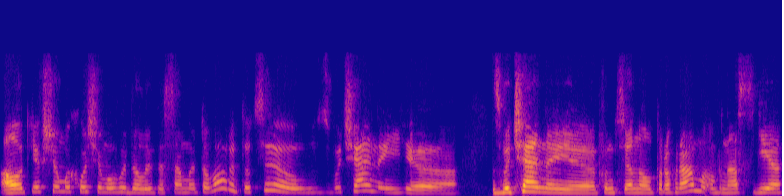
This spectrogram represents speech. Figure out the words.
А от якщо ми хочемо видалити саме товари, то це звичайний е, Звичайний е, функціонал програми в нас є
